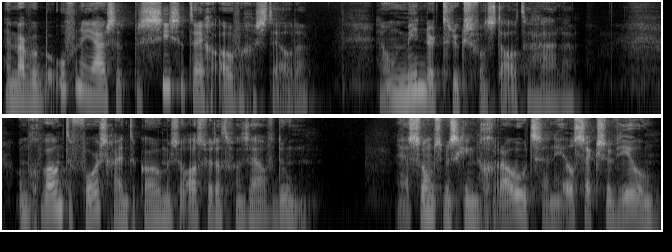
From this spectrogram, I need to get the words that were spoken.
En maar we beoefenen juist het precies het tegenovergestelde. om minder trucs van stal te halen. Om gewoon tevoorschijn te komen zoals we dat vanzelf doen. soms misschien groot en heel seksueel.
